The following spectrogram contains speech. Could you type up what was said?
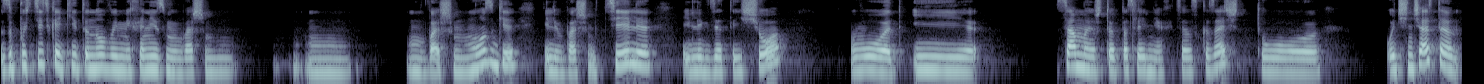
запустить какие-то новые механизмы в вашем в вашем мозге или в вашем теле или где-то еще. Вот. И самое, что последнее хотела сказать, что очень часто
